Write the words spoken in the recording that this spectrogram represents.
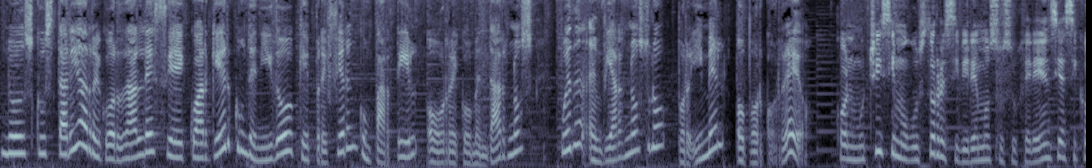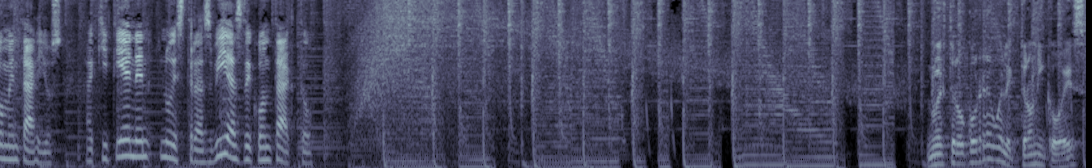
Nos gustaría recordarles que cualquier contenido que prefieran compartir o recomendarnos pueden enviárnoslo por email o por correo. Con muchísimo gusto recibiremos sus sugerencias y comentarios. Aquí tienen nuestras vías de contacto. Nuestro correo electrónico es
